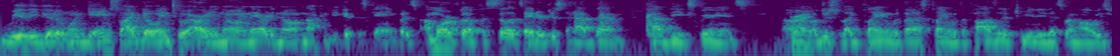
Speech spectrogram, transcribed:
really good at one game. So I go into it already knowing they already know I'm not going to be good at this game. But it's I'm more of a facilitator just to have them have the experience um, right. of just like playing with us, playing with a positive community. That's what I'm always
